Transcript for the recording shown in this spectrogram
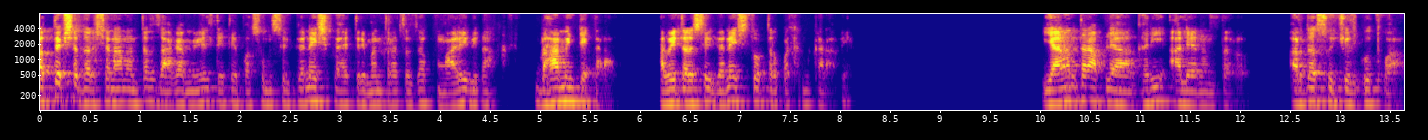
प्रत्यक्ष दर्शनानंतर जागा मिळेल. तेथे बसून श्री गणेश गायत्री मंत्राचा जप माळीविना दहा मिनिटे करा. हवे तर श्री गणेश स्तोत्र पठण करावे. यानंतर आपल्या घरी आल्यानंतर अर्ध सुचिल व्हा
